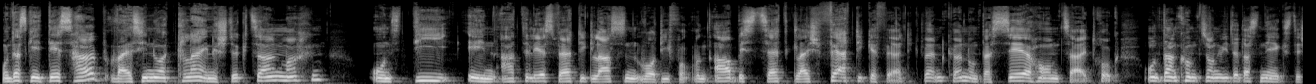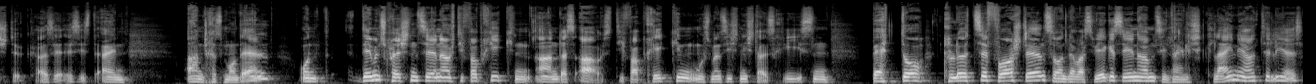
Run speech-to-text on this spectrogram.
Und das geht deshalb, weil sie nur kleine Stückzahlen machen und die in Ateliers fertig lassen, wo die von A bis Z gleich fertig gefertigt werden können und das sehr hohem Zeitdruck. Und dann kommt schon wieder das nächste Stück. Also es ist ein anderes Modell und dementsprechend sehen auch die Fabriken anders aus. Die Fabriken muss man sich nicht als riesen Betonklötze vorstellen, sondern was wir gesehen haben, sind eigentlich kleine Ateliers,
